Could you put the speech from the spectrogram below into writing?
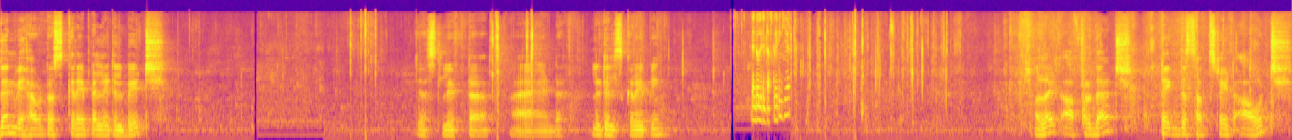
then we have to scrape a little bit. Just lift up and little scraping. Alright after that take the substrate out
